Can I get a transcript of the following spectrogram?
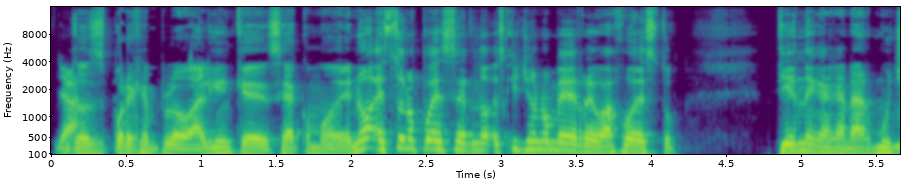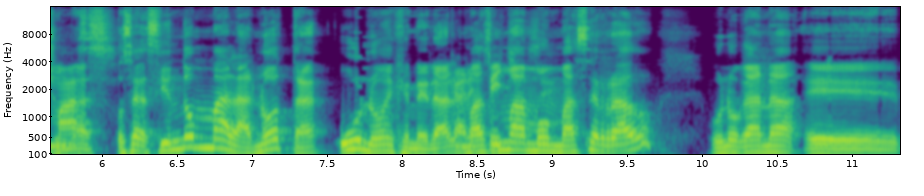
Ya. Entonces, por ejemplo, alguien que sea como de, no, esto no puede ser, no, es que yo no me rebajo esto. Tienden a ganar mucho Más. más. O sea, siendo mala nota, uno en general, más mamón, sí. más cerrado, uno gana eh,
